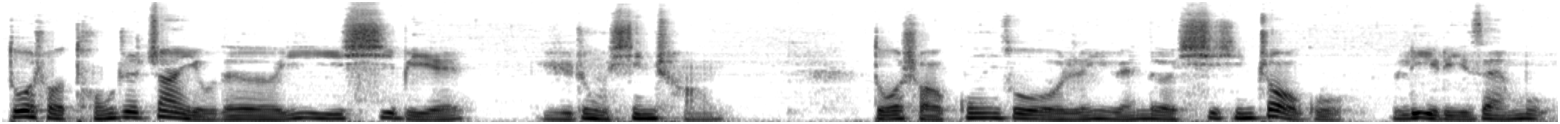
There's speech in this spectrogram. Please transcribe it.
多少同志战友的依依惜别。语重心长，多少工作人员的细心照顾历历在目。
